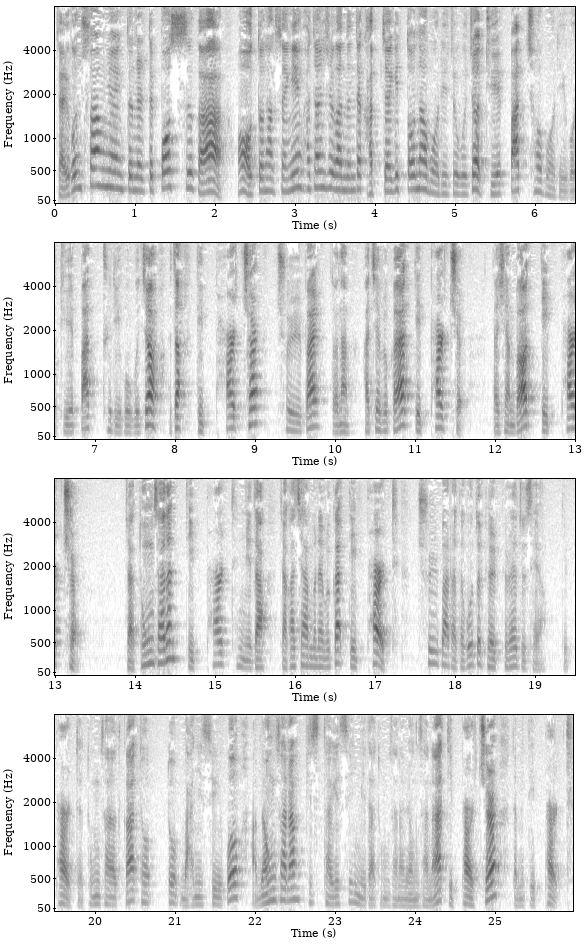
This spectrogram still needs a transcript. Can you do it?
자, 이건 수학여행 떠날 때 버스가 어, 떤 학생이 화장실 갔는데 갑자기 떠나버리죠. 그죠? 뒤에 빠쳐버리고, 뒤에 빠뜨리고, 그죠? 그래서 departure, 출발, 떠남. 같이 해볼까요? departure. 다시 한번 departure. 자, 동사는 depart입니다. 자, 같이 한번 해볼까? depart. 출발하다고도 별표를 해두세요. depart. 동사가 더 또 많이 쓰이고 아, 명사랑 비슷하게 쓰입니다. 동사나 명사나 departure, 그 다음에 depart.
